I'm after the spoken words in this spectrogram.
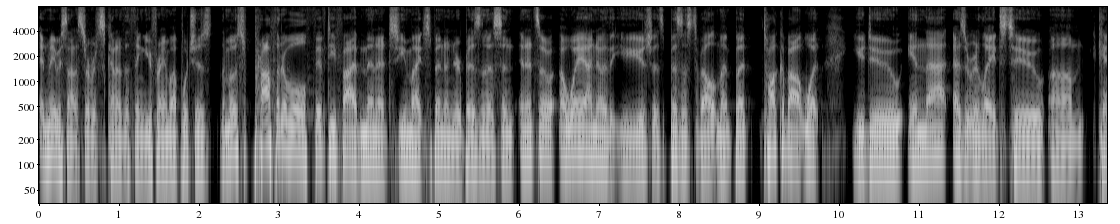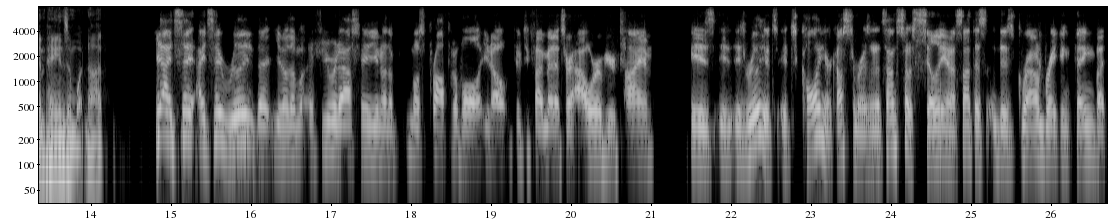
and maybe it's not a service, it's kind of the thing you frame up, which is the most profitable fifty five minutes you might spend in your business, and and it's a, a way I know that you use as business development. But talk about what you do in that as it relates to um, campaigns and whatnot. Yeah, I'd say I'd say really that you know the, if you were to ask me, you know, the most profitable, you know, fifty five minutes or hour of your time is, is really it's it's calling your customers, and it sounds so silly, and it's not this this groundbreaking thing, but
